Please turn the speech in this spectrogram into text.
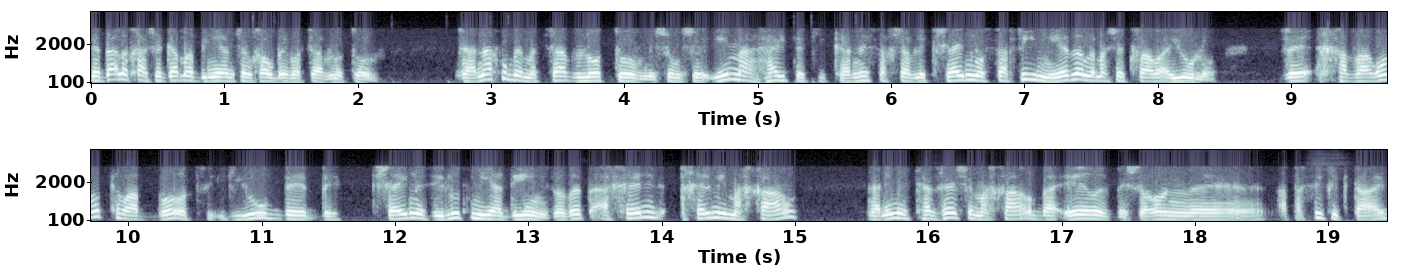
תדע לך שגם הבניין שלך הוא במצב לא טוב. ואנחנו במצב לא טוב, משום שאם ההייטק ייכנס עכשיו לקשיים נוספים מעבר למה שכבר היו לו, וחברות רבות יהיו בקשיי נזילות מיידיים, זאת אומרת, החל, החל ממחר, ואני מקווה שמחר בערב בשעון הפסיפיק uh, טיים,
